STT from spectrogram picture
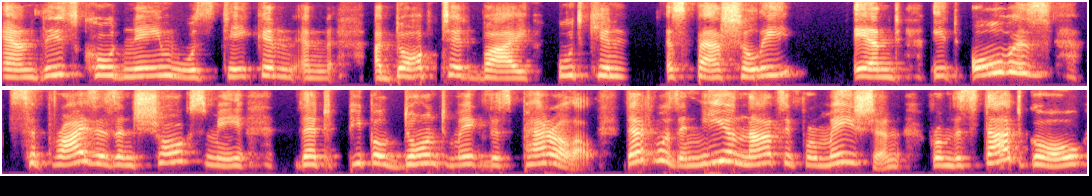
And this code name was taken and adopted by Utkin especially and it always surprises and shocks me that people don't make this parallel. That was a neo Nazi formation from the start go.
